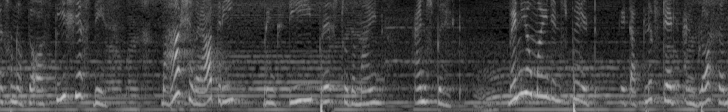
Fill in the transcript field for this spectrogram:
as one of the auspicious days. Mahashivaratri brings deep rest to the mind and spirit. When your mind and spirit get uplifted and blossom,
